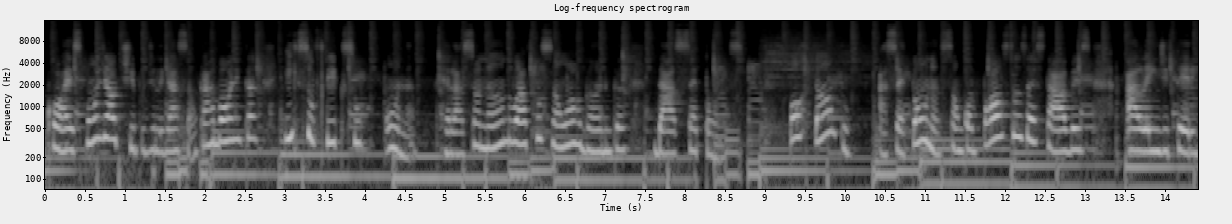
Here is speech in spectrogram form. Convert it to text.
corresponde ao tipo de ligação carbônica, e sufixo ona, relacionando a função orgânica das cetonas. Portanto, as cetonas são compostos estáveis, além de terem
